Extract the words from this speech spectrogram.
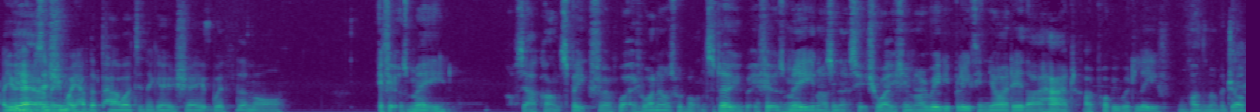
are you in a a I position mean- where you have the power to negotiate with them, or If it was me, obviously I can't speak for what everyone else would want to do, but if it was me and I was in that situation, and I really believed in the idea that I had, I probably would leave and find another job.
